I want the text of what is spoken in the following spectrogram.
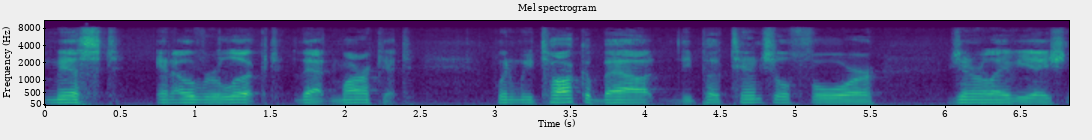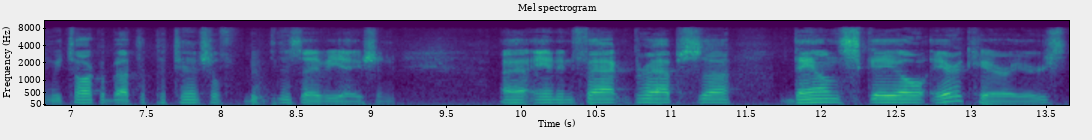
missed and overlooked that market. When we talk about the potential for general aviation, we talk about the potential for business aviation, and in fact, perhaps uh, downscale air carriers.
